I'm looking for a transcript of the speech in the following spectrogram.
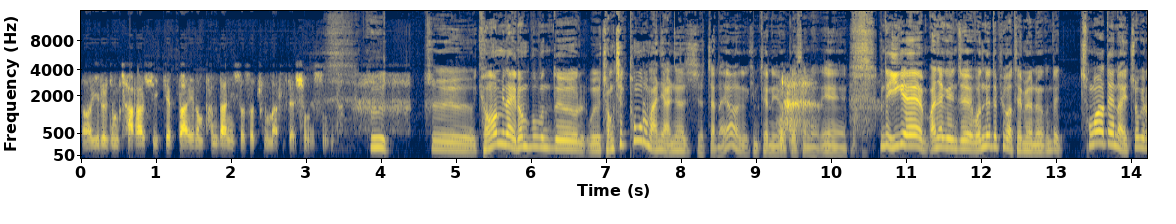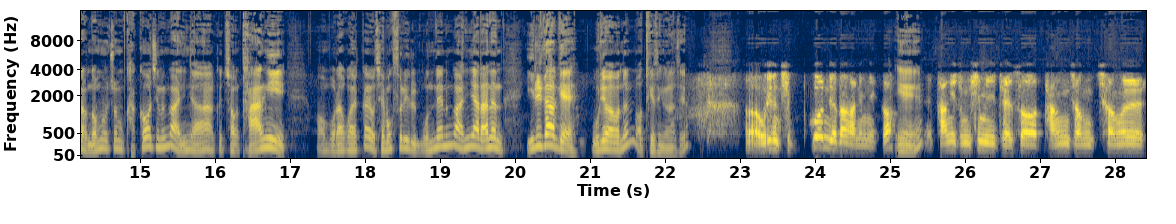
어, 일을 좀 잘할 수 있겠다, 이런 판단이 있어서 출마를 결심했습니다. 그, 저, 경험이나 이런 부분들, 그 정책 통으로 많이 알려주셨잖아요. 김태는 의원께서는. 예. 근데 이게 만약에 이제 원내대표가 되면은, 근데 청와대나 이쪽이랑 너무 좀 가까워지는 거 아니냐. 그 정, 당이, 어, 뭐라고 할까요? 제 목소리를 못 내는 거 아니냐라는 일각의 우려는 어떻게 생각하세요? 어, 우리는 집권 여당 아닙니까? 예. 당이 중심이 돼서 당 정청을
